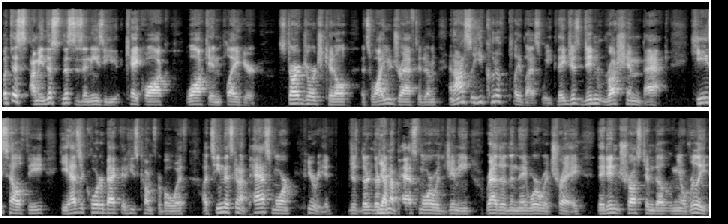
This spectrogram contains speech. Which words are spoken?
But this, I mean, this this is an easy cakewalk, walk in play here. Start George Kittle. That's why you drafted him. And honestly, he could have played last week. They just didn't rush him back. He's healthy. He has a quarterback that he's comfortable with. A team that's going to pass more. Period. Just they're, they're yep. going to pass more with Jimmy rather than they were with Trey. They didn't trust him to you know really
